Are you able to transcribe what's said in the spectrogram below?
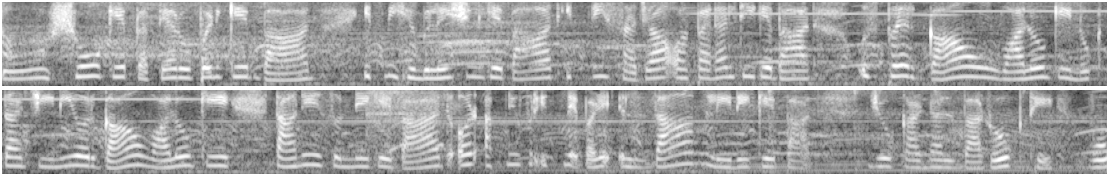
दोषों के प्रत्यारोपण के बाद, इतनी ह्यूमिलेशन के बाद, इतनी सज़ा और पेनल्टी के बाद, उस पर गाँव वालों की नुकता चीनी और गाँव वालों के ताने सुनने के बाद और अपने ऊपर इतने बड़े इल्ज़ाम लेने के बाद जो कर्नल बारोक थे, वो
